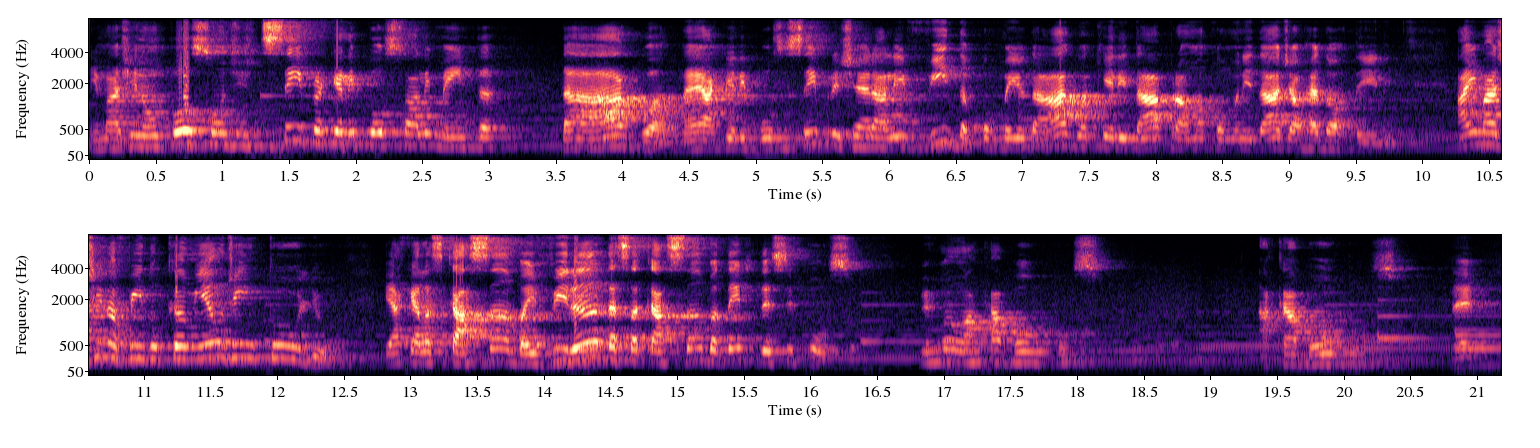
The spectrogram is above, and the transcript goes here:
Imagina um poço onde sempre aquele poço alimenta da água, né? Aquele poço sempre gera ali vida por meio da água que ele dá para uma comunidade ao redor dele. Aí imagina vindo um caminhão de entulho e aquelas caçambas e virando essa caçamba dentro desse poço. Meu irmão, acabou o poço. Acabou o poço. Né?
